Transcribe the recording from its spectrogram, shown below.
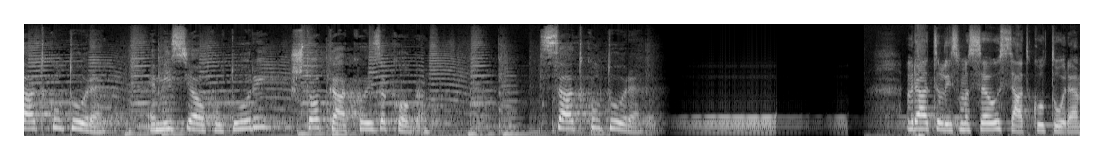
Sat kulture. Emisija o kulturi, što, kako i za koga. Sat kulture. Vratili smo se u Sat kulture.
